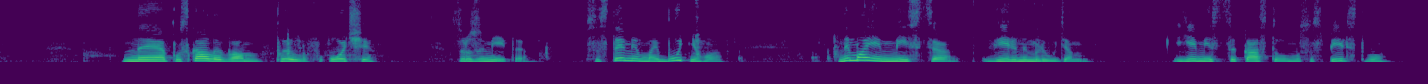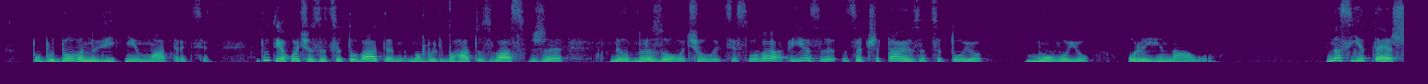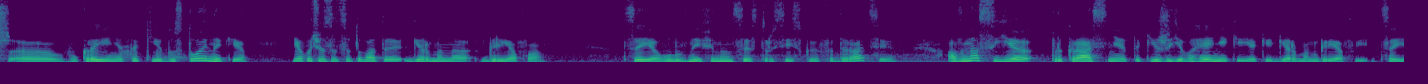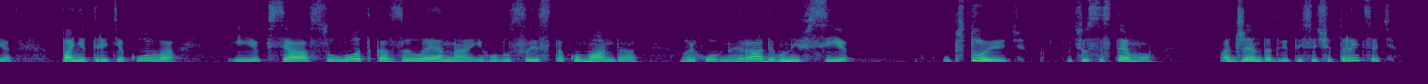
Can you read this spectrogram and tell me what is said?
не пускали вам пил в очі. Зрозумійте, в системі майбутнього немає місця вільним людям. Є місце кастовому суспільству, побудова новітньої матриці. Тут я хочу зацитувати, мабуть, багато з вас вже неодноразово чули ці слова. Я зачитаю, зацитую мовою оригіналу. У нас є теж е, в Україні такі достойники. Я хочу зацитувати Германа Грефа. Це є головний фінансист Російської Федерації. А в нас є прекрасні такі ж Євгеніки, як і Герман Греф, це є пані Третьякова і вся солодка, зелена і голосиста команда Верховної Ради, вони всі обстоюють цю систему Адженда 2030.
